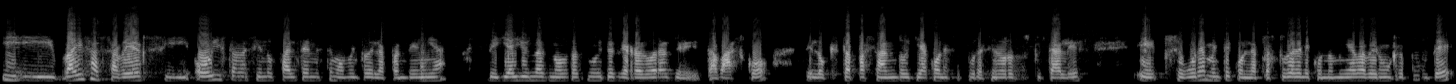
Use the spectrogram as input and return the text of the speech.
Y vais a saber si hoy están haciendo falta en este momento de la pandemia de ya hay unas notas muy desgarradoras de Tabasco, de lo que está pasando ya con la saturación de los hospitales. Eh, seguramente con la apertura de la economía va a haber un repunte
